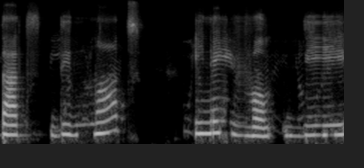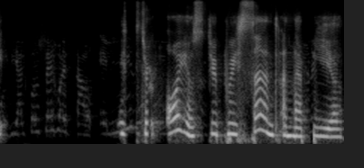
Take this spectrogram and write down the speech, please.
that did not enable the Mr. Hoyos to present an appeal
